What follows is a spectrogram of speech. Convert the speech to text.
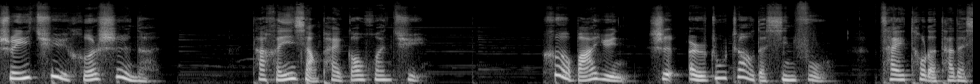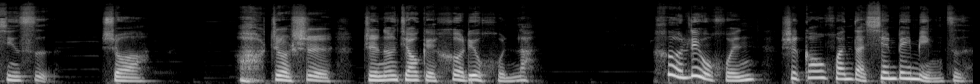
谁去合适呢？他很想派高欢去。贺拔允是尔朱兆的心腹，猜透了他的心思，说：“啊，这事只能交给贺六魂了。”贺六魂是高欢的鲜卑名字，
